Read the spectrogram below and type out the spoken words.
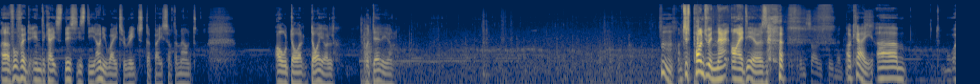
Uh, Fulford indicates this is the only way to reach the base of the Mount Old Doyle. Hmm, I'm just pondering that idea as. okay, um.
